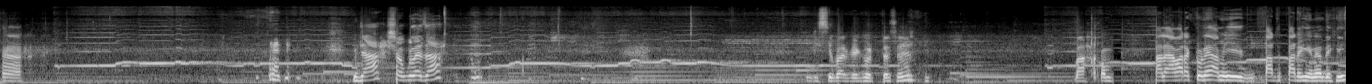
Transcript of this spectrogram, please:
হ্যাঁ। যা, সবগুলা যা। ডিসি পার্কে ঘুরতেছে। বাহ, কম তাহলে আবার একটু নেই আমি পার- কিনা দেখি।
